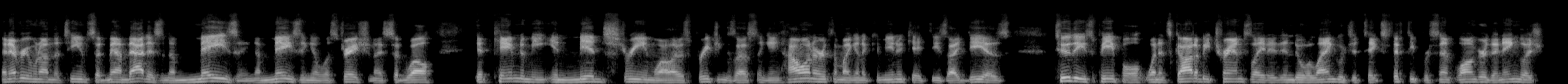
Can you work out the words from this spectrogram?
And everyone on the team said, Man, that is an amazing, amazing illustration. I said, Well, it came to me in midstream while I was preaching because I was thinking, How on earth am I going to communicate these ideas to these people when it's got to be translated into a language that takes 50% longer than English.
